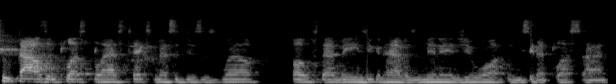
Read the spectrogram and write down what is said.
2,000 plus blast text messages as well. Folks, that means you can have as many as you want when you see that plus sign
